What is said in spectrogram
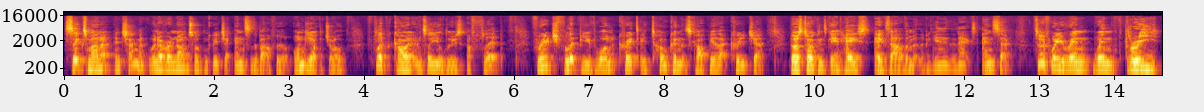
Six mana enchantment. Whenever a non-token creature enters the battlefield under your control, flip a coin until you lose a flip. For each flip you've won, create a token that's a copy of that creature. Those tokens gain haste, exile them at the beginning of the next end step. So if we win, win three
